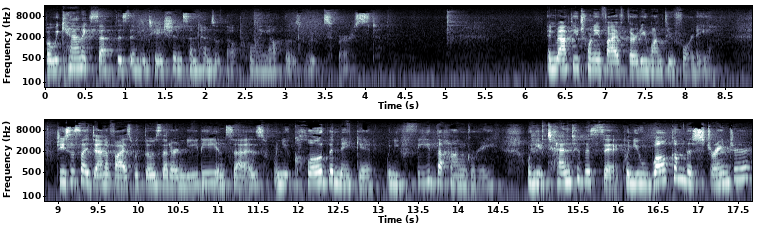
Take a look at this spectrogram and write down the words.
But we can't accept this invitation sometimes without pulling out those roots first. In Matthew 25, 31 through 40, Jesus identifies with those that are needy and says, When you clothe the naked, when you feed the hungry, when you tend to the sick, when you welcome the stranger,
